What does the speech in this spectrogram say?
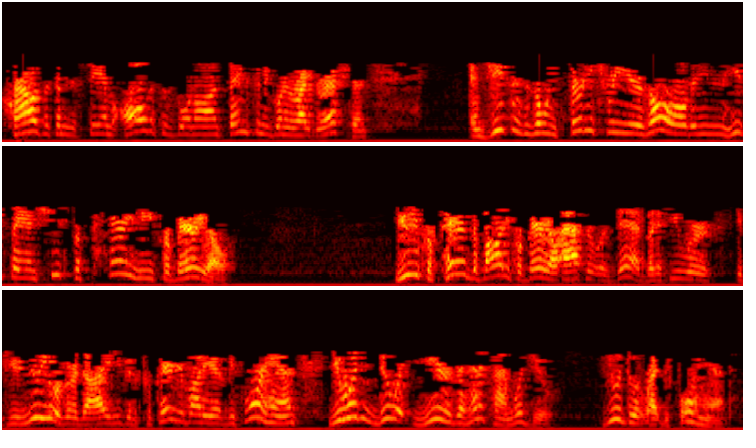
Crowds are coming to see him. All this is going on. Things can be going in the right direction. And Jesus is only 33 years old, and he's saying, she's preparing me for burial. You prepared the body for burial after it was dead, but if you were, if you knew you were going to die and you could prepare your body beforehand, you wouldn't do it years ahead of time, would you? You would do it right beforehand.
